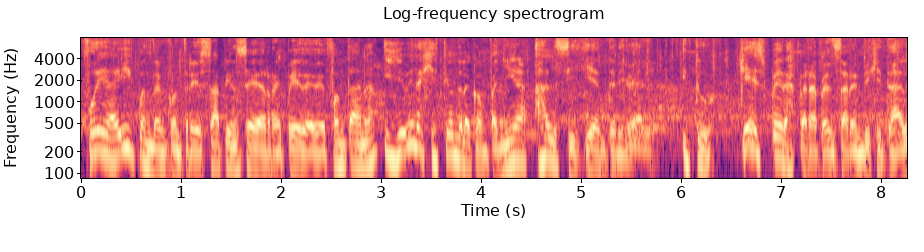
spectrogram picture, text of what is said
Fue ahí cuando encontré Sapiens CRP de De Fontana y llevé la gestión de la compañía al siguiente nivel. ¿Qué esperas para pensar en digital?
